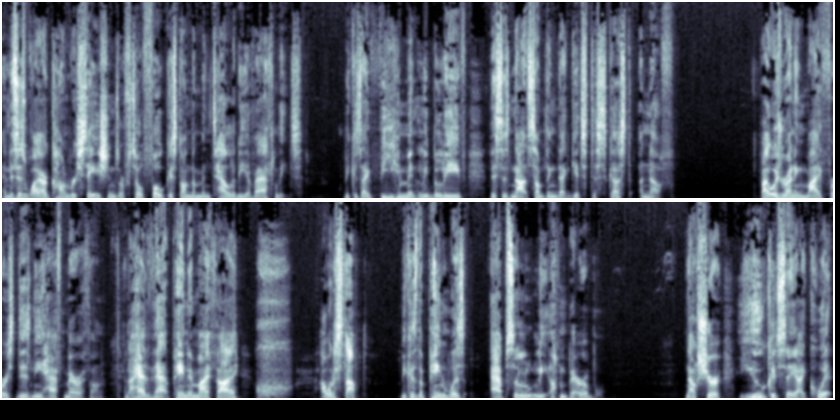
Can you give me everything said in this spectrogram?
And this is why our conversations are so focused on the mentality of athletes, because I vehemently believe this is not something that gets discussed enough. If I was running my first Disney half marathon and I had that pain in my thigh, I would have stopped because the pain was absolutely unbearable. Now, sure, you could say I quit,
